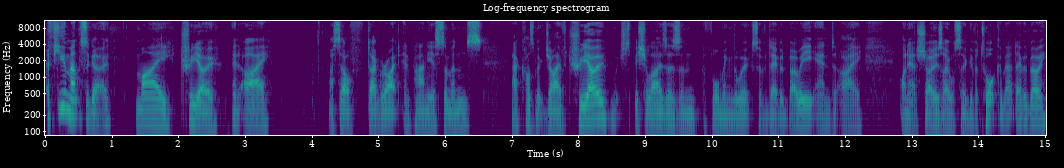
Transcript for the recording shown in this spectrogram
A few months ago, my trio and I, myself, Doug Wright, and Pania Simmons, our Cosmic Jive trio, which specializes in performing the works of David Bowie, and I, on our shows, I also give a talk about David Bowie.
